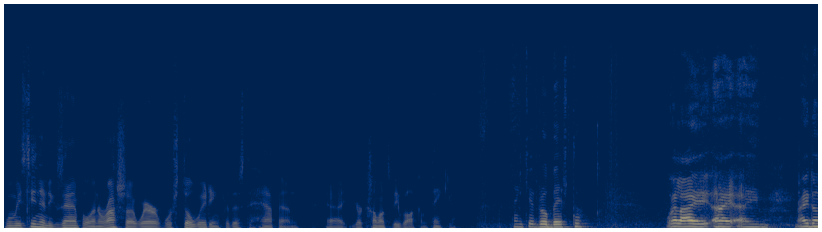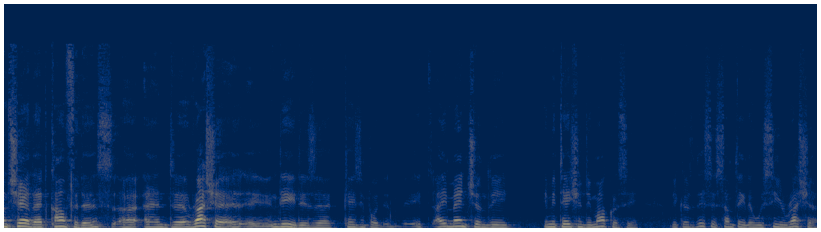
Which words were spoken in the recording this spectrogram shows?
when we've seen an example in Russia where we're still waiting for this to happen. Uh, your comments will be welcome. Thank you. Thank you, Roberto. Well, I, I, I, I don't share that confidence. Uh, and uh, Russia, uh, indeed, is a case in point. It, I mentioned the imitation democracy because this is something that we see in Russia,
